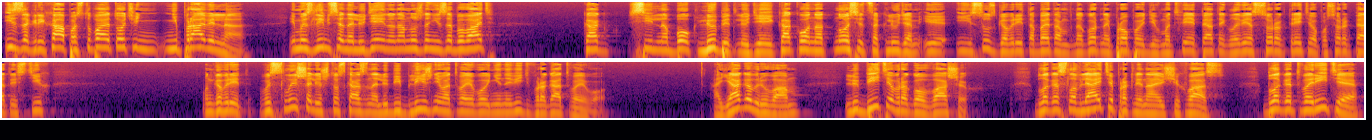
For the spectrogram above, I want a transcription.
из-за греха поступают очень неправильно. И мы злимся на людей, но нам нужно не забывать, как сильно Бог любит людей, как Он относится к людям. И Иисус говорит об этом в Нагорной проповеди в Матфея 5 главе с 43 по 45 стих. Он говорит, вы слышали, что сказано, люби ближнего твоего и ненавидь врага твоего. А я говорю вам, любите врагов ваших, благословляйте проклинающих вас, благотворите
